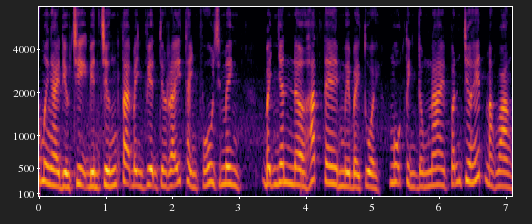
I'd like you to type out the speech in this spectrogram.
10 ngày điều trị biến chứng tại bệnh viện Chợ Rẫy thành phố Hồ Chí Minh, bệnh nhân NHT 17 tuổi, ngụ tỉnh Đồng Nai vẫn chưa hết bàng hoàng.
